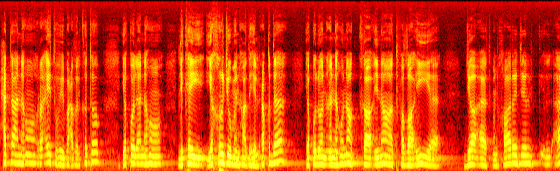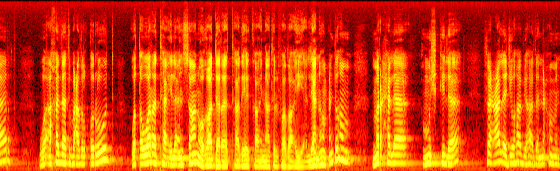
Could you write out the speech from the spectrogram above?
حتى أنه رأيت في بعض الكتب يقول أنه لكي يخرجوا من هذه العقدة يقولون أن هناك كائنات فضائية جاءت من خارج الأرض وأخذت بعض القرود وطورتها إلى إنسان وغادرت هذه الكائنات الفضائية لأنهم عندهم مرحلة مشكلة فعالجوها بهذا النحو من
